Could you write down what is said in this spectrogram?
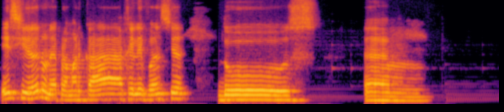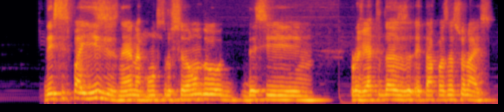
Esse ano, né, para marcar a relevância dos um, desses países né, na construção do, desse projeto das etapas nacionais.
